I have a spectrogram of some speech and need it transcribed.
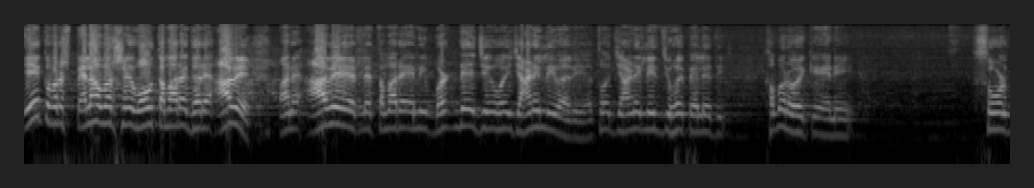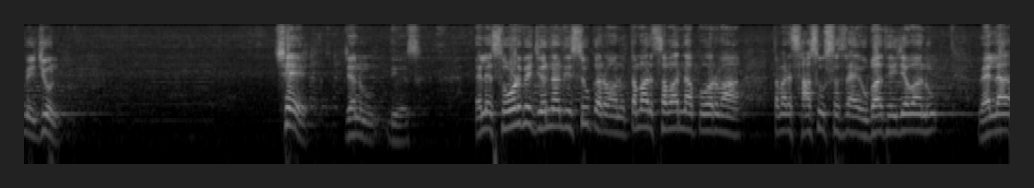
એક વર્ષ, પહેલા વર્ષે વહુ તમારા ઘરે આવે અને આવે એટલે તમારે એની બર્થડે જે હોય જાણી લેવાની, અથવા જાણી લીધી હોય પહેલેથી. ખબર હોય કે એની સોળમી જૂન છે જન્મ દિવસ એટલે સોળમી જૂનના દિવસ શું કરવાનું? તમારે સવારના પોરમાં તમારે સાસુ સસરાએ ઊભા થઈ જવાનું. વહેલા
